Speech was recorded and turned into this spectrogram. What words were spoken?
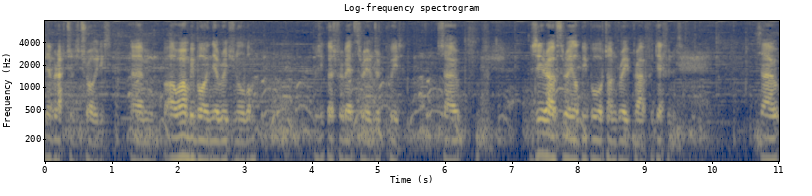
Never actually tried it. Um, but I won't be buying the original one because it goes for about 300 quid. So Zero 03 will be bought on repro for definite. So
